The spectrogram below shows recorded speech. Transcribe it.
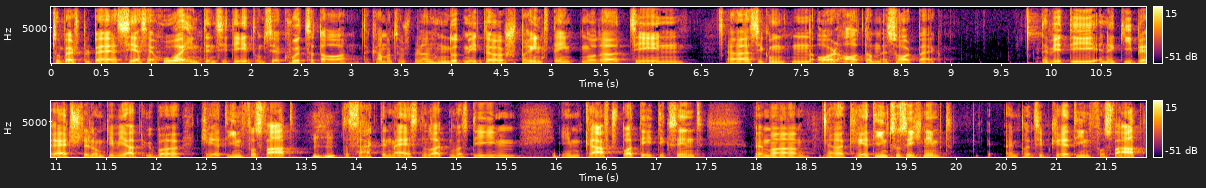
zum Beispiel bei sehr, sehr hoher Intensität und sehr kurzer Dauer, da kann man zum Beispiel an 100 Meter Sprint denken oder 10 äh, Sekunden All-Out am Assault Bike. Da wird die Energiebereitstellung gewährt über Kreatinphosphat. Mhm. Das sagt den meisten Leuten, was die im, im Kraftsport tätig sind. Wenn man äh, Kreatin zu sich nimmt, im Prinzip Kreatinphosphat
